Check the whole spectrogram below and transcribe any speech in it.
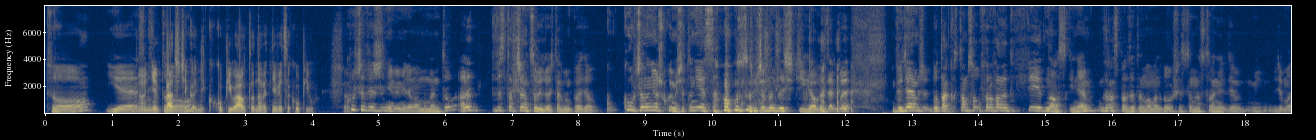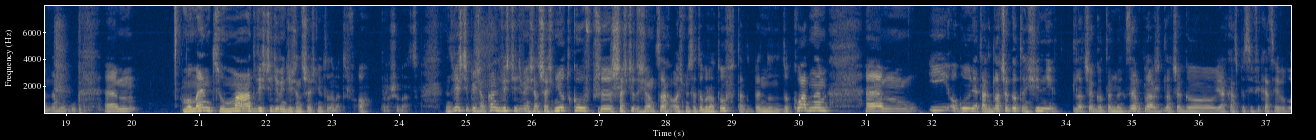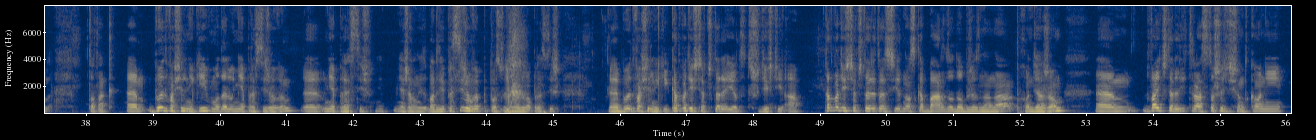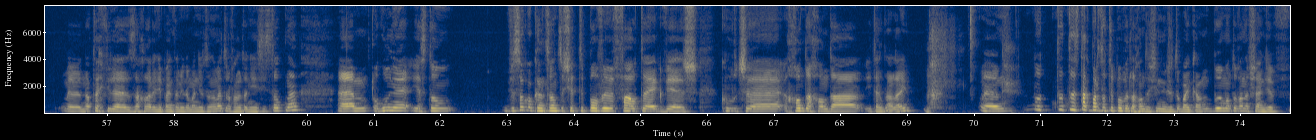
To jest. No nie to... patrzcie go, nie kupił auto, nawet nie wie co kupił. Kurczę, wiesz, że nie wiem ile mam momentu, ale wystarczającą ilość, tak bym powiedział. Kurczę, no nie oszukujmy się, to nie jest samochód, z którym się będę ścigał, więc jakby wiedziałem, że, bo tak, tam są oferowane dwie jednostki, nie? Zaraz sprawdzę ten moment, bo już jestem na stronie, gdzie, gdzie będę mógł. Um, Momentu ma 296 Nm. O, proszę bardzo. 250 koni, 296 Nm przy 6800 obrotów, tak będąc dokładnym. Um, I ogólnie tak, dlaczego ten silnik, dlaczego ten egzemplarz, dlaczego jaka specyfikacja i w ogóle. To tak, były dwa silniki w modelu nieprestiżowym, e, nie prestiż, nie, że on jest bardziej prestiżowy, po prostu się nazywa prestiż. E, były dwa silniki, K24 i J30A. K24 to jest jednostka bardzo dobrze znana hondziarzom. Um, 2,4 litra, 160 koni. E, na tę chwilę za cholerę nie pamiętam ile ma newtonmetrów, ale to nie jest istotne. Ogólnie jest to wysoko kręcący się typowy VTEC, wiesz, kurczę, Honda, Honda i tak dalej. No, to, to jest tak bardzo typowe dla Honda silnik, że to bajka. Były montowane wszędzie. W,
